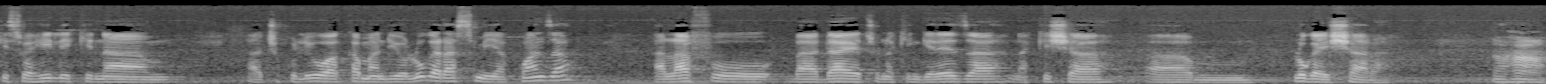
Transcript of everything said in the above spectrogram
Kiswahili kinachukuliwa kama ndiyo lugha rasmi ya kwanza, alafu baadaye tuna Kiingereza na kisha um, lugha ya ishara. Aha.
